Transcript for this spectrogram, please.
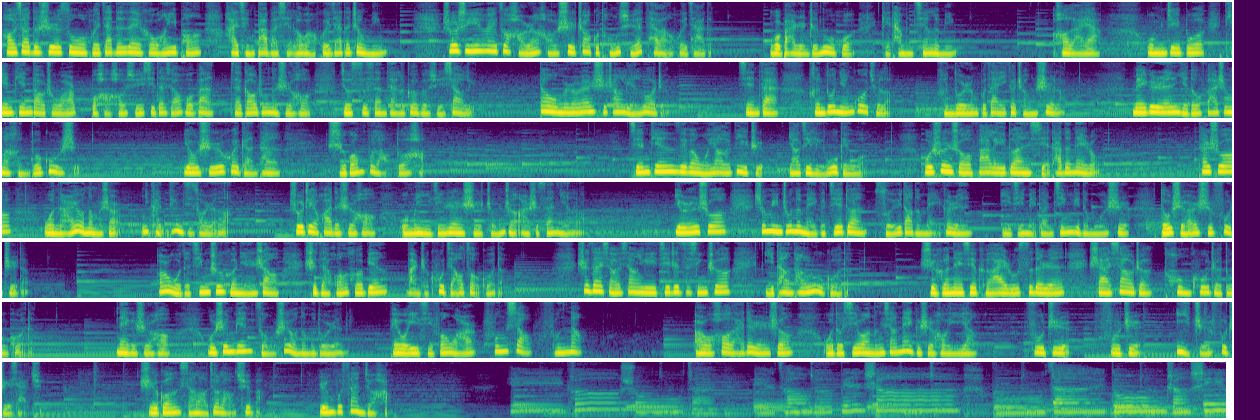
好笑的是，送我回家的 Z 和王一鹏还请爸爸写了晚回家的证明，说是因为做好人好事照顾同学才晚回家的。我爸忍着怒火给他们签了名。后来呀。我们这波天天到处玩、不好好学习的小伙伴，在高中的时候就四散在了各个学校里，但我们仍然时常联络着。现在很多年过去了，很多人不在一个城市了，每个人也都发生了很多故事。有时会感叹，时光不老多好。前天 Z 问我要了地址，要寄礼物给我。我顺手发了一段写他的内容。他说：“我哪有那么事儿？你肯定记错人了。”说这话的时候，我们已经认识整整二十三年了。有人说，生命中的每个阶段所遇到的每个人，以及每段经历的模式，都是儿时复制的。而我的青春和年少，是在黄河边挽着裤脚走过的，是在小巷里骑着自行车一趟趟路过的。是和那些可爱如斯的人傻笑着、痛哭着度过的。那个时候，我身边总是有那么多人，陪我一起疯玩、疯笑、疯闹。而我后来的人生，我都希望能像那个时候一样，复制、复制，一直复制下去。时光想老就老去吧，人不散就好。希望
